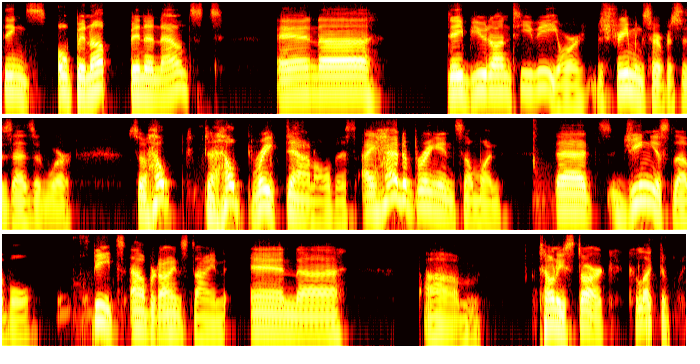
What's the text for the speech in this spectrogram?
things open up, been announced, and uh, debuted on TV or the streaming services, as it were. So help to help break down all this, I had to bring in someone that's genius level beats Albert Einstein and uh, um, Tony Stark collectively,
